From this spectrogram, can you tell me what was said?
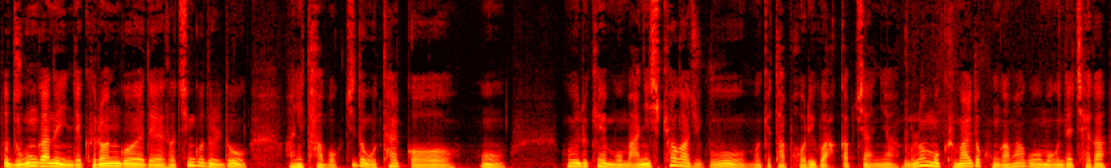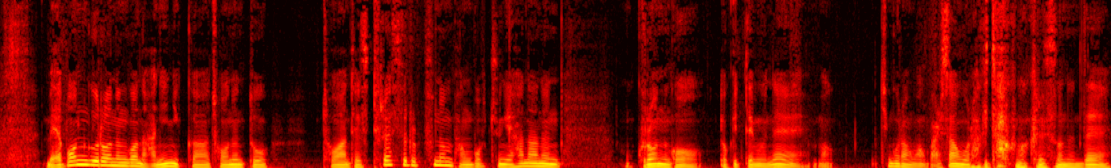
또 누군가는 이제 그런 거에 대해서 친구들도 아니 다 먹지도 못할 거 어, 뭐 이렇게 뭐 많이 시켜가지고 뭐 이렇게 다 버리고 아깝지 않냐. 물론 뭐 그 말도 공감하고 뭐 근데 제가 매번 그러는 건 아니니까 저는 또 저한테 스트레스를 푸는 방법 중에 하나는 뭐 그런 거였기 때문에 막 친구랑 막 말싸움을 하기도 하고 막 그랬었는데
